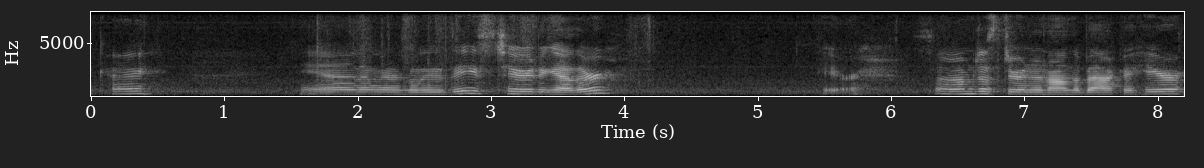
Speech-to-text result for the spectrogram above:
Okay. And I'm going to glue these two together here. So I'm just doing it on the back of here.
